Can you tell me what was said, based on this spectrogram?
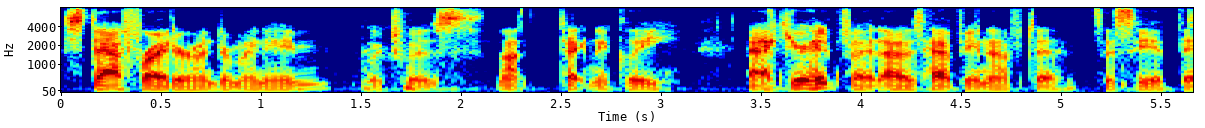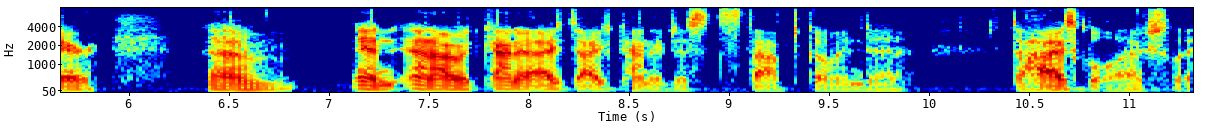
staff writer under my name, which was not technically accurate, but I was happy enough to to see it there. Um, and and I would kind of I, I kind of just stopped going to to high school. Actually,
